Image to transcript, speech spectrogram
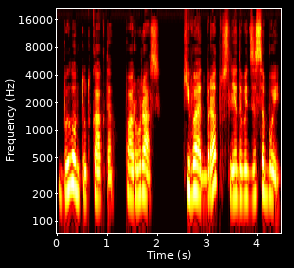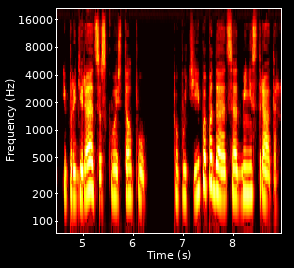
Был он тут как-то, пару раз. Кивает брату следовать за собой и продирается сквозь толпу. По пути попадается администратор.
